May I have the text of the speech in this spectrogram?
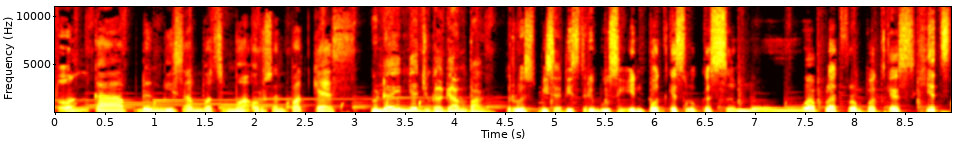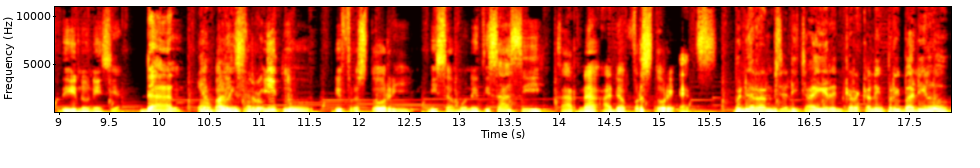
lengkap, dan bisa buat semua urusan podcast. Gunainnya juga gampang. Terus bisa distribusiin podcast lu ke semua platform podcast hits di Indonesia. Dan Yang paling seru itu, di First Story bisa monetisasi karena ada First Story Ads. Beneran bisa dicairin ke rekening pribadi lo.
